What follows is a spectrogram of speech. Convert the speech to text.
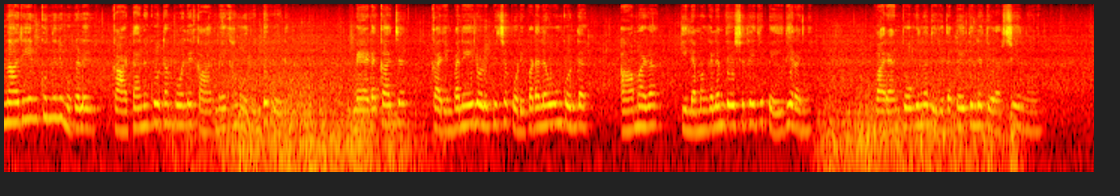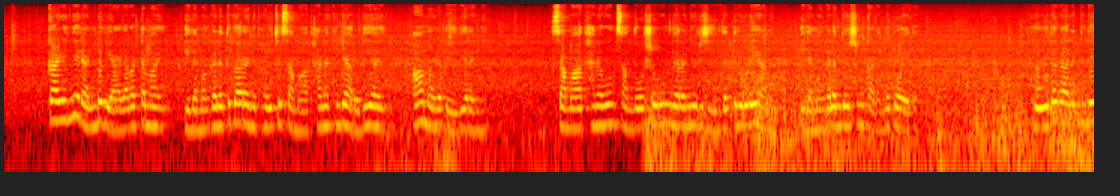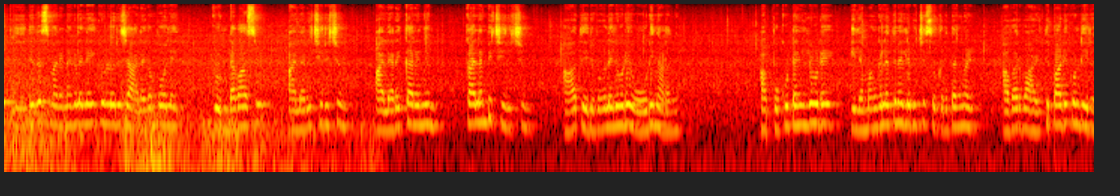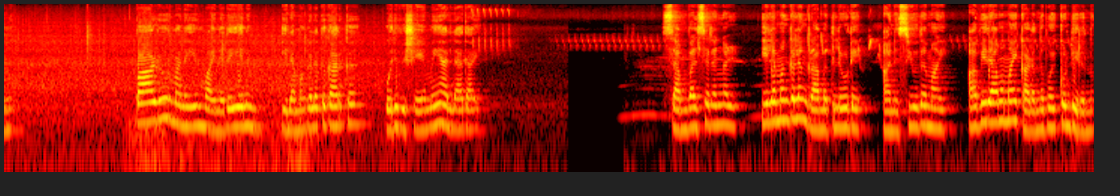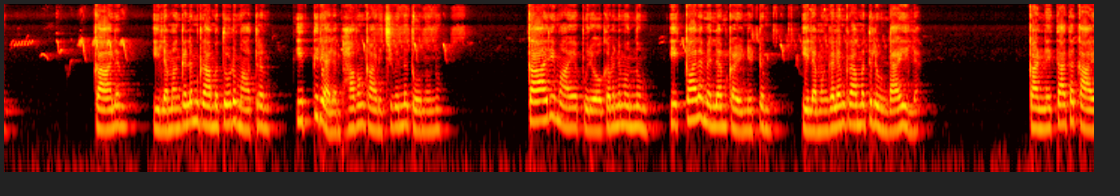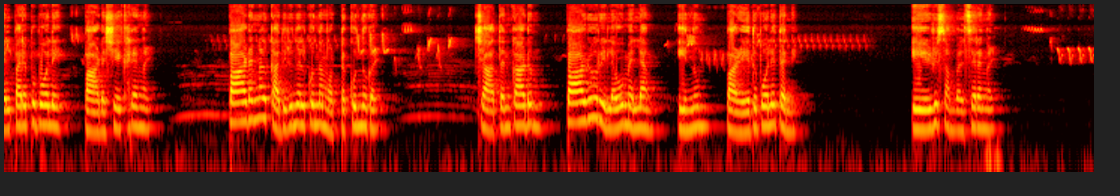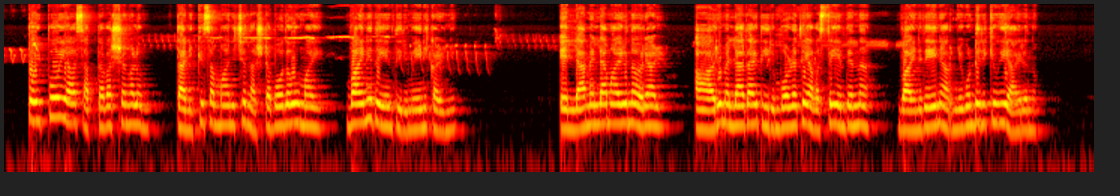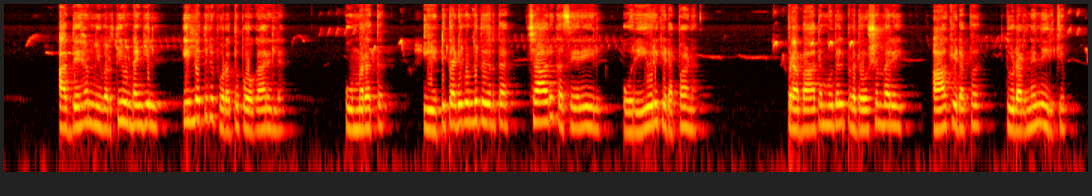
നരിയൻകുന്നിന് മുകളിൽ കാട്ടാനക്കൂട്ടം പോലെ കാർമേഘം ഉരുണ്ടുകൂടി. മേടക്കാറ്റ് കരിമ്പനയിൽ ഒളിപ്പിച്ച പൊടിപടലവും കൊണ്ട് ആ മഴ ഇലമംഗലം ദേശത്തേക്ക് പെയ്തിറങ്ങി. വരാൻ പോകുന്ന ദുരിതപ്പേത്തിന്റെ തുടർച്ചയെന്നാണ് കഴിഞ്ഞ രണ്ട് വ്യാഴവട്ടമായി ഇലമംഗലത്തുകാർ അനുഭവിച്ച സമാധാനത്തിന്റെ അറുതിയായി ആ മഴ പെയ്തിറങ്ങി. സമാധാനവും സന്തോഷവും നിറഞ്ഞൊരു ജീവിതത്തിലൂടെയാണ് ഇലമംഗലം ദേശം കടന്നുപോയത്. ഭൂതകാലത്തിന്റെ ഭീതിത സ്മരണകളിലേക്കുള്ളൊരു ജാലകം പോലെ ഗുണ്ടവാസു അലറിച്ചിരിച്ചും അലറിക്കരഞ്ഞും കലമ്പിച്ചിരിച്ചും ആ തെരുവുകളിലൂടെ ഓടി നടന്നു. അപ്പുക്കുട്ടനിലൂടെ ഇലമംഗലത്തിന് ലഭിച്ച സുഹൃതങ്ങൾ അവർ വാഴ്ത്തിപ്പാടിക്കൊണ്ടിരുന്നു. പാഴൂർ മനയും വൈനതയേനും ഇലമംഗലത്തുകാർക്ക് ഒരു വിഷയമേ അല്ലാതായി. സംവത്സരങ്ങൾ ഇലമംഗലം ഗ്രാമത്തിലൂടെ അനുസ്യൂതമായി. അവിരാമമായി കടന്നുപോയിക്കൊണ്ടിരുന്നു. കാലം ഇലമംഗലം ഗ്രാമത്തോട് മാത്രം ഇത്തിരി അലംഭാവം കാണിച്ചുവെന്ന് തോന്നുന്നു. കാര്യമായ പുരോഗമനമൊന്നും ഇക്കാലമെല്ലാം കഴിഞ്ഞിട്ടും ഇലമംഗലം ഗ്രാമത്തിൽ ഉണ്ടായില്ല. കണ്ണെത്താത്ത കായൽപ്പരപ്പ് പോലെ പാടശേഖരങ്ങൾ പാടങ്ങൾ കതിരു നിൽക്കുന്ന മൊട്ടക്കുന്നുകൾ ചാത്തൻകാടും പാഴൂർ ഇലവുമെല്ലാം ഇന്നും പഴയതുപോലെ തന്നെ. ഏഴു സംവത്സരങ്ങൾ പൊയ്പോയി ആ സപ്തവർഷങ്ങളും തനിക്ക് സമ്മാനിച്ച നഷ്ടബോധവുമായി വനിതയും തിരുമേനി കഴിഞ്ഞു. എല്ലാമെല്ലാമായിരുന്ന ഒരാൾ ആരുമല്ലാതായി തീരുമ്പോഴത്തെ അവസ്ഥ എന്തെന്ന് വനിതയെ അറിഞ്ഞുകൊണ്ടിരിക്കുകയായിരുന്നു. അദ്ദേഹം നിവർത്തിയുണ്ടെങ്കിൽ ഇല്ലത്തിന് പുറത്തു പോകാറില്ല. ഉമ്മറത്ത് ഈട്ടിത്തടി കൊണ്ട് തീർത്ത ചാരു കസേരയിൽ ഒരേയൊരു കിടപ്പാണ്. പ്രഭാതം മുതൽ പ്രദോഷം വരെ ആ കിടപ്പ് തുടർന്നെന്നിരിക്കും.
